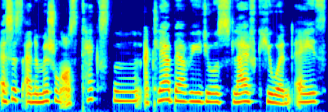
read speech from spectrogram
Es ist eine Mischung aus Texten, Erklärbärvideos, Live Q&As,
